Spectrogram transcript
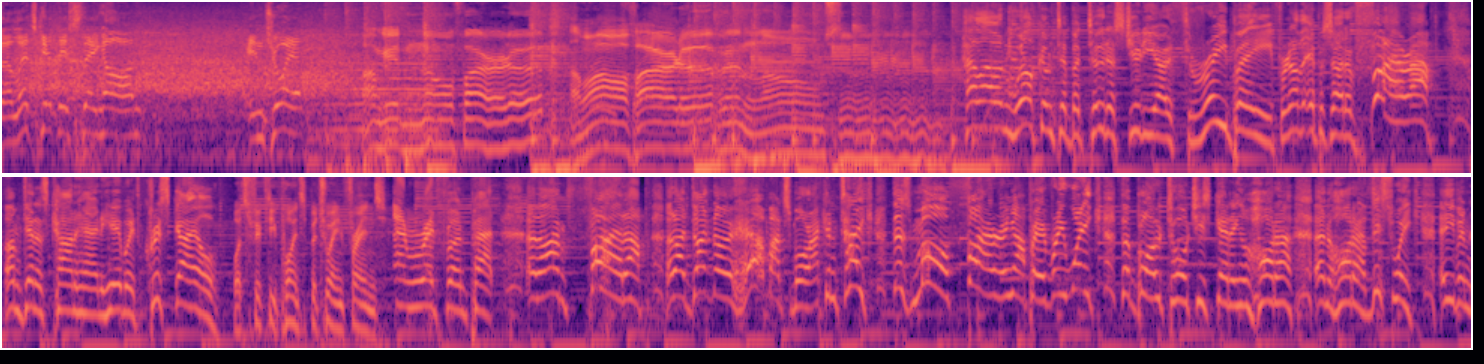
So let's get this thing on. Enjoy it. I'm getting all fired up. I'm all fired up and lonesome. Hello and welcome to Batuta Studio 3B for another episode of Fire Up. I'm Dennis Carnahan here with Chris Gale What's 50 points between friends? and Redfern Pat, and I'm fired up, and I don't know how much more I can take. There's more firing up every week. The blowtorch is getting hotter and hotter. This week, even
